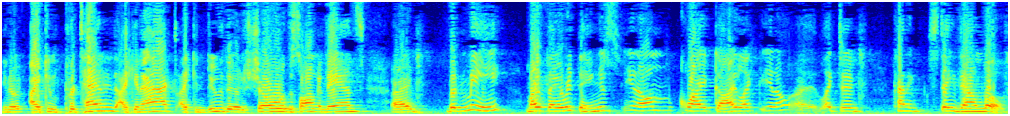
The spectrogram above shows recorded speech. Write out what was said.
You know, I can pretend, I can act, I can do the show, the song and dance. All right, but me, my favorite thing is, you know, I'm a quiet guy. Like, you know, I like to kind of stay down low.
